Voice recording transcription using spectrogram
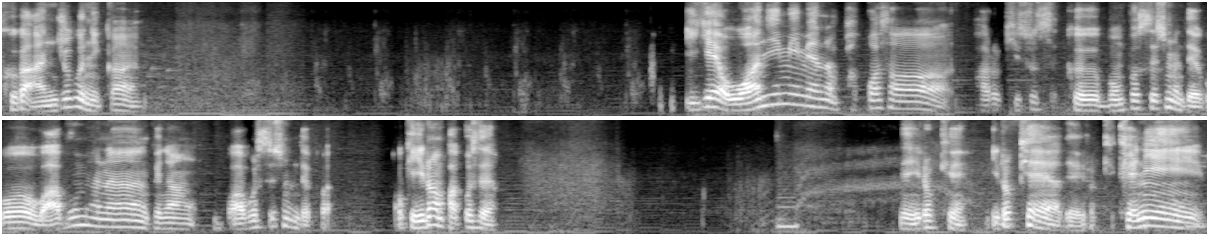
그거 안 죽으니까 이게 원임이면은 바꿔서 바로 기술 쓰, 그 문포 쓰시면 되고 와보면은 그냥 와볼 쓰시면 될 거야. 오케이 이러면 바꾸세요. 네 이렇게 이렇게 해야 돼요. 이렇게 괜히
